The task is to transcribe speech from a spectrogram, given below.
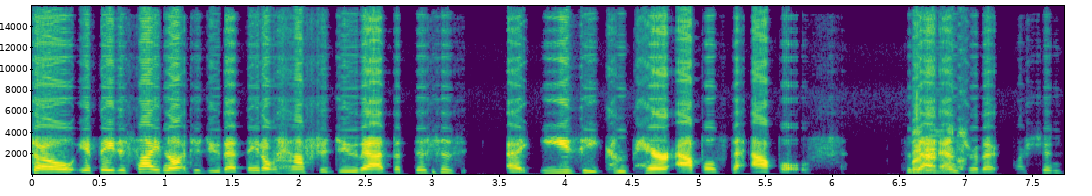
So if they decide not to do that, they don't have to do that. But this is a easy compare apples to apples. Does but that in, answer that question?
